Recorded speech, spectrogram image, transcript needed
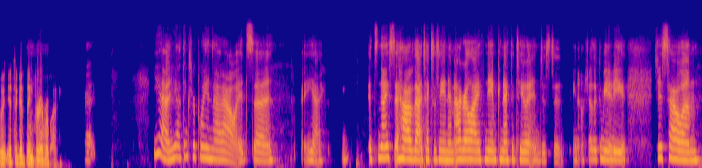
it's a good thing mm-hmm. for everybody. Right. Yeah, yeah. Thanks for pointing that out. It's uh yeah, it's nice to have that Texas A&M AgriLife name connected to it, and just to you know show the community just how um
